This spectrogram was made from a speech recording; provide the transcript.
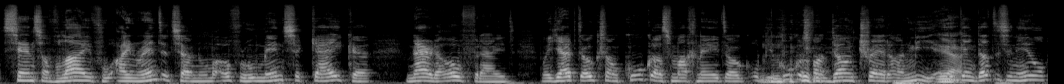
sense of life, hoe Ayn Rand het zou noemen, over hoe mensen kijken naar de overheid. Want jij hebt ook zo'n koelkastmagneet ook op je koelkast van Don't Tread on Me. En Ja. ik denk dat is een heel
